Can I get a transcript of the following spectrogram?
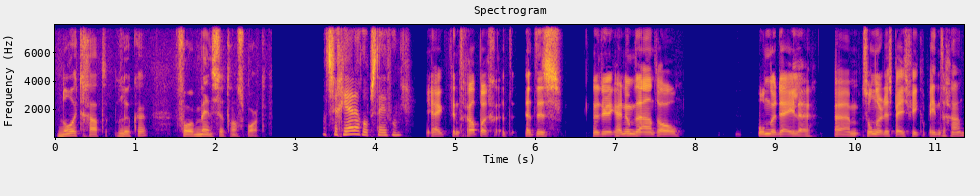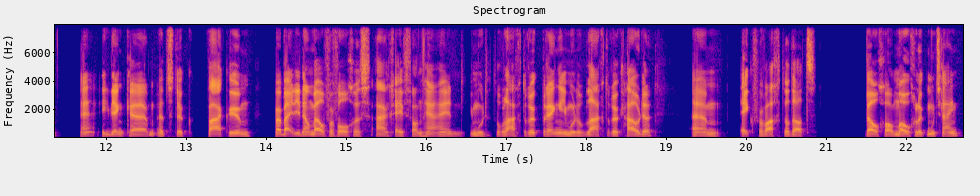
nooit gaat lukken voor mensentransport. Wat zeg jij daarop, Stefan? Ja, ik vind het grappig. Het, het is natuurlijk, hij noemt een aantal onderdelen ehm, zonder er specifiek op in te gaan. Hè? Ik denk ehm, het stuk vacuüm, waarbij hij dan wel vervolgens aangeeft van ja, je moet het op laag druk brengen, je moet het op laag druk houden. Ehm, ik verwacht dat dat wel gewoon mogelijk moet zijn.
